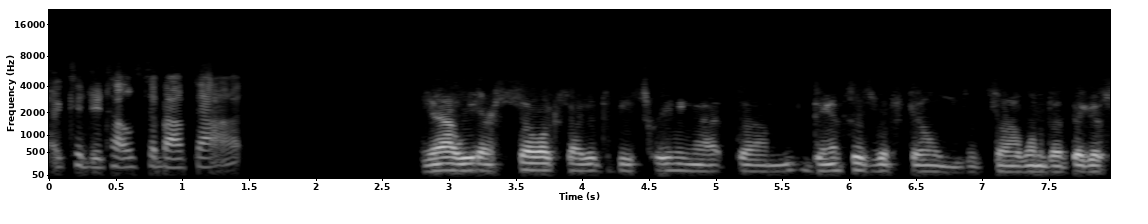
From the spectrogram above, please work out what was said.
Uh, could you tell us about that? Yeah, we are so excited to be screening at um, Dances with Films. It's uh, one of the biggest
